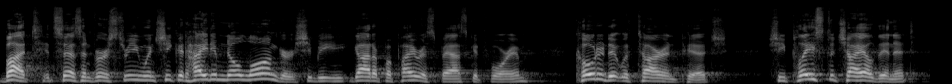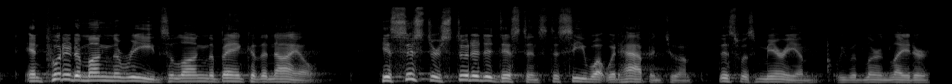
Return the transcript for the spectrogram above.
But it says in verse 3 when she could hide him no longer, she be, got a papyrus basket for him coated it with tar and pitch. She placed the child in it and put it among the reeds along the bank of the Nile. His sister stood at a distance to see what would happen to him. This was Miriam, we would learn later.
